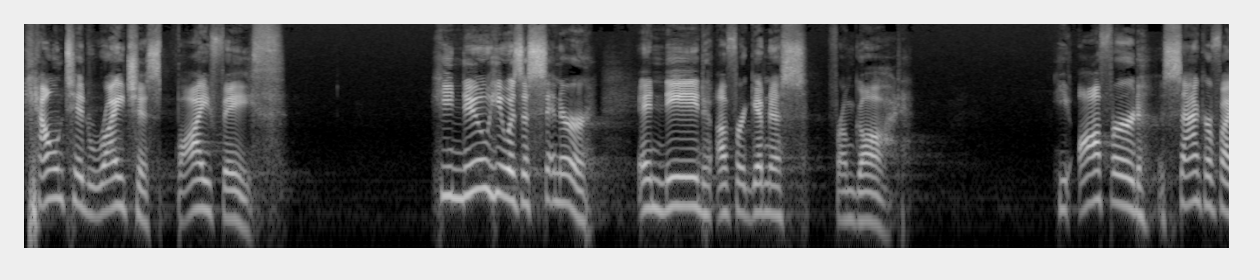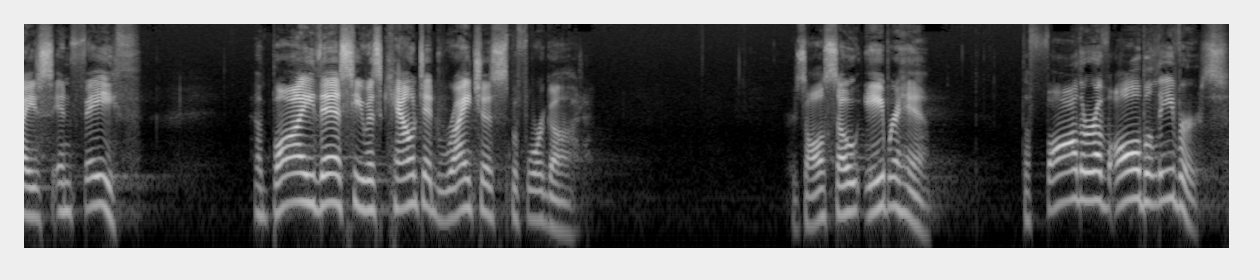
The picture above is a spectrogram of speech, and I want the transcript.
counted righteous by faith. He knew he was a sinner in need of forgiveness from God. He offered a sacrifice in faith. And by this, he was counted righteous before God. There's also Abraham, the father of all believers.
